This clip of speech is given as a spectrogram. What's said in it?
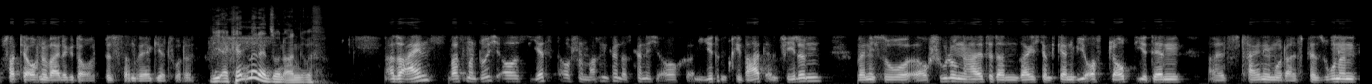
Es hat ja auch eine Weile gedauert, bis dann reagiert wurde. Wie erkennt man denn so einen Angriff? Also eins, was man durchaus jetzt auch schon machen kann, das kann ich auch jedem privat empfehlen. Wenn ich so auch Schulungen halte, dann sage ich ganz gerne, wie oft glaubt ihr denn als Teilnehmer oder als Personen,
